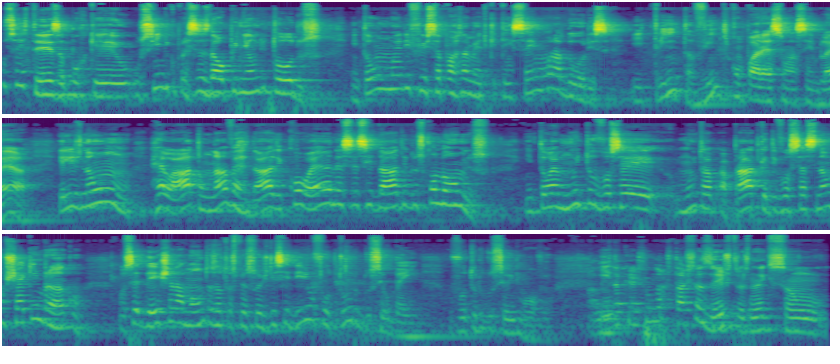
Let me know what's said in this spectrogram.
Com certeza, porque o síndico precisa da opinião de todos. Então, um edifício de apartamento que tem 100 moradores e 30, 20 comparecem à assembleia, eles não relatam, na verdade, qual é a necessidade dos condôminos. Então, é muito você, muito a, a prática de você assinar um cheque em branco. Você deixa na mão das outras pessoas decidirem o futuro do seu bem, o futuro do seu imóvel. Além e... da questão das taxas extras, né, que são,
